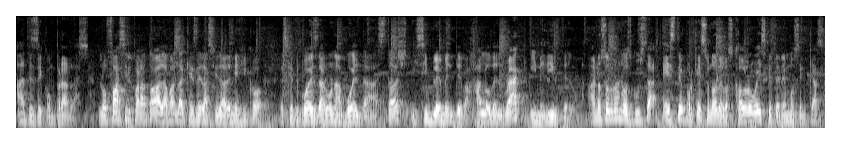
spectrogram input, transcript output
antes de comprarlas. Lo fácil para toda la banda que es de la Ciudad de México es que te puedes dar una vuelta a Stush y simplemente bajarlo del rack y medírtelo. A nosotros nos gusta este porque es uno de los colorways que tenemos en casa.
